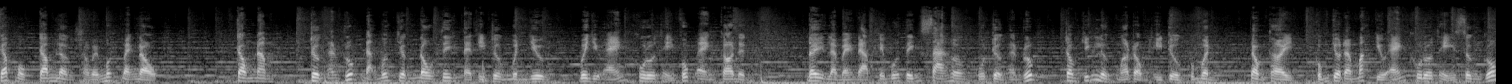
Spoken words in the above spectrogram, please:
gấp 100 lần so với mức ban đầu. Trong năm, Trần Anh Group đặt bước chân đầu tiên tại thị trường Bình Dương với dự án khu đô thị Phúc An Garden. Đây là bàn đạp để bước tiến xa hơn của Trần Anh Group trong chiến lược mở rộng thị trường của mình, đồng thời cũng cho ra mắt dự án khu đô thị sân golf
